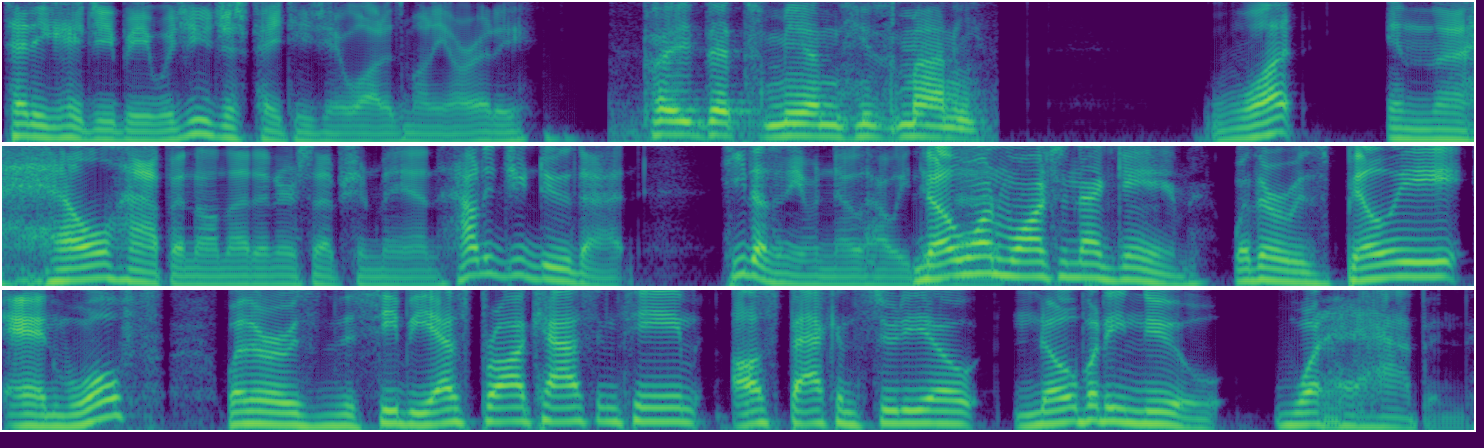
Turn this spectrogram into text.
Teddy KGB, would you just pay TJ Watt his money already? Pay that man his money. What in the hell happened on that interception, man? How did you do that? He doesn't even know how he did it. No that. one watching that game, whether it was Billy and Wolf, whether it was the CBS broadcasting team, us back in studio, nobody knew what had happened.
